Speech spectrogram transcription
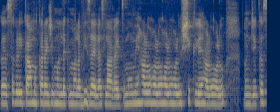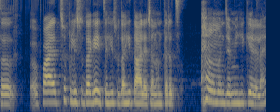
क सगळी कामं करायची म्हणलं की मला भिजायलाच लागायचं. मग मी हळूहळू हळूहळू शिकले हळूहळू. म्हणजे कसं पायात सुपलीसुद्धा घ्यायचं ही सुद्धा हिथं आल्याच्या नंतरच म्हणजे मी ही केलेलं आहे.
